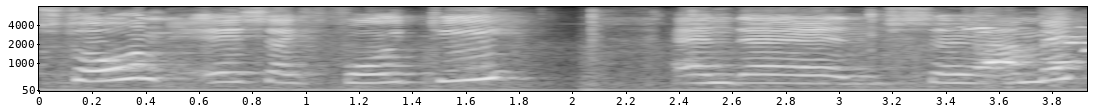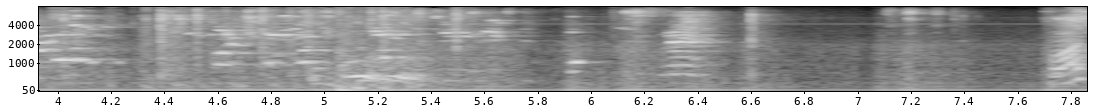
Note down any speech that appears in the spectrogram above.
Stone is like 40, and then ceramic. What?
